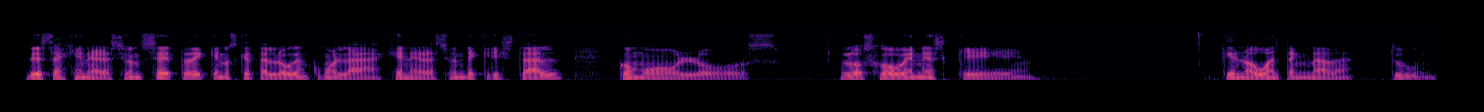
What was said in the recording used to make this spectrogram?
de esta generación Z, de que nos catalogan como la generación de cristal, como los, los jóvenes que, que no aguantan nada. ¿Tú,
